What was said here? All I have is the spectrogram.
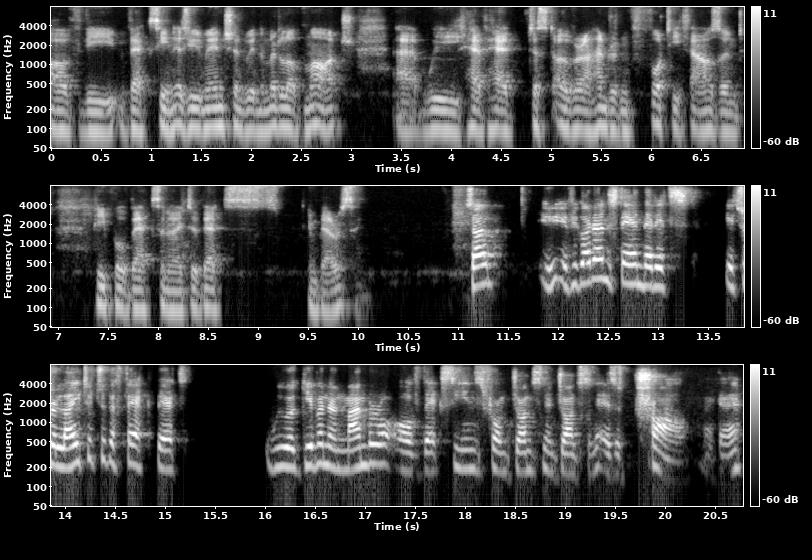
of the vaccine. As you mentioned, we're in the middle of March. Uh, we have had just over 140,000 people vaccinated. That's embarrassing. So, if you've got to understand that it's it's related to the fact that we were given a number of vaccines from Johnson and Johnson as a trial. Okay,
